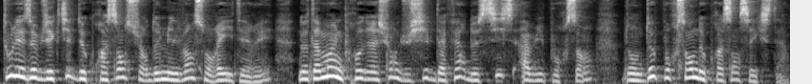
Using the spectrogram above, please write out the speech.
Tous les objectifs de croissance sur 2020 sont réitérés, notamment une progression du chiffre d'affaires de 6 à 8%, dont 2% de croissance externe.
